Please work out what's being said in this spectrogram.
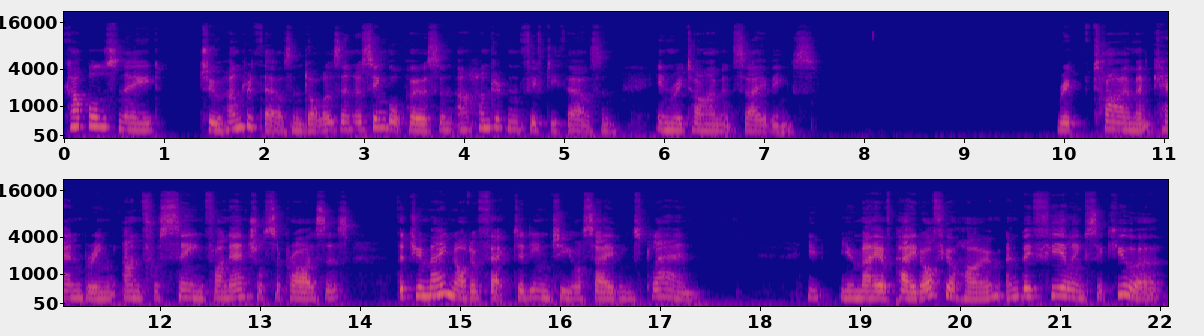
couples need $200,000 and a single person $150,000 in retirement savings. Retirement can bring unforeseen financial surprises that you may not have factored into your savings plan. You, you may have paid off your home and be feeling secure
